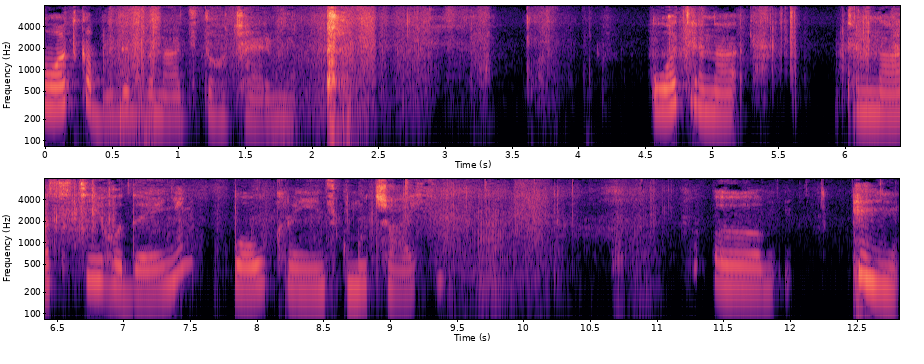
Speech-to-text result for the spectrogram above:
Сходка буде 12 червня. О 13 годині по українському часі. Е,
